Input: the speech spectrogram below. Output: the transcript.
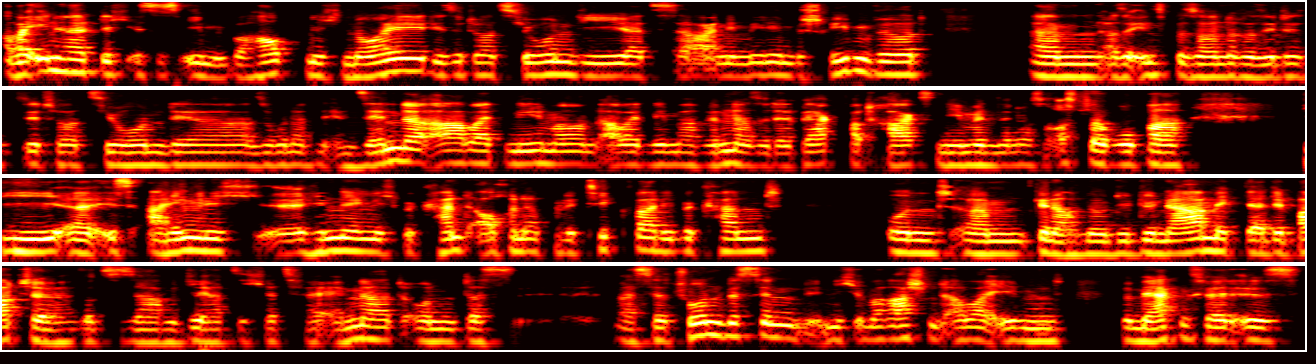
Aber inhaltlich ist es eben überhaupt nicht neu, die Situation, die jetzt in den Medien beschrieben wird. Ähm, also insbesondere die Situation der sogenannten Entsendearbeitnehmer und Arbeitnehmerinnen, also der Werkvertragsnehmenden aus Osteuropa, die äh, ist eigentlich äh, hinlänglich bekannt, auch in der Politik war die bekannt. Und ähm, genau, nur die Dynamik der Debatte sozusagen, die hat sich jetzt verändert. Und das, was jetzt schon ein bisschen nicht überraschend, aber eben bemerkenswert ist,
